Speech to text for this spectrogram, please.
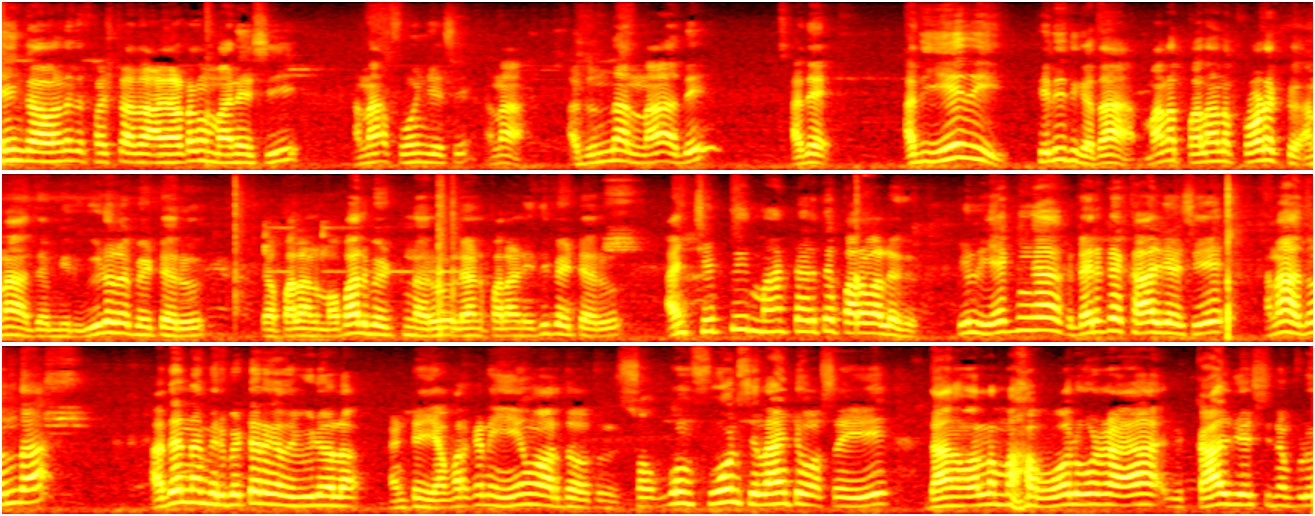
ఏం కావాలనేది ఫస్ట్ అది అడగడం మానేసి అన్న ఫోన్ చేసి అన్న అది ఉందన్న అది? అదే. అది ఏది? తెలియదు కదా. మన పలానా ప్రోడక్ట్ అన్న అదే మీరు వీడియోలో పెట్టారు. పలానా మొబైల్ పెట్టున్నారు లేదంటే పలానా ఇది పెట్టారు అని చెప్పి మాట్లాడితే పర్వాలేదు. వీళ్ళు ఏకంగా డైరెక్ట్గా కాల్ చేసి అన్నా అది ఉందా అదేనా మీరు పెట్టారు కదా వీడియోలో? అంటే ఎవరికైనా ఏం అర్థం అవుతుంది. సగం ఫోన్స్ ఇలాంటివి వస్తాయి. దానివల్ల మా వాళ్ళు కూడా కాల్ చేసినప్పుడు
